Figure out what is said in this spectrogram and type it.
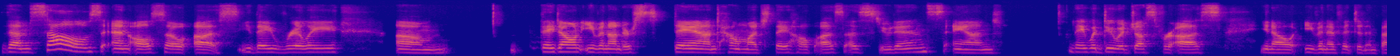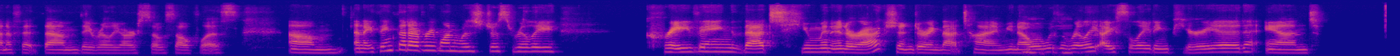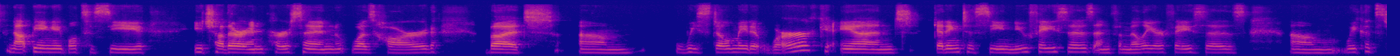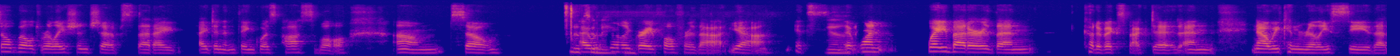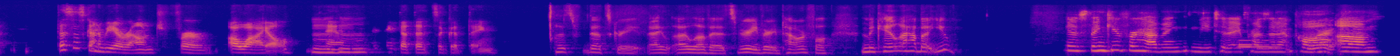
themselves and also us. They really um, they don't even understand how much they help us as students and they would do it just for us you know even if it didn't benefit them they really are so selfless um, and i think that everyone was just really craving that human interaction during that time you know mm-hmm. it was a mm-hmm. really isolating period and not being able to see each other in person was hard but um, we still made it work and getting to see new faces and familiar faces um, we could still build relationships that I, I didn't think was possible. Um, so That's I was amazing. really grateful for that. Yeah, it's yeah. it went way better than could have expected, and now we can really see that this is going to be around for a while, mm-hmm. and I think that that's a good thing. That's that's great. I, I love it. It's very, very powerful. Michaela, how about you? Yes, thank you for having me today, President Paul. Um,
